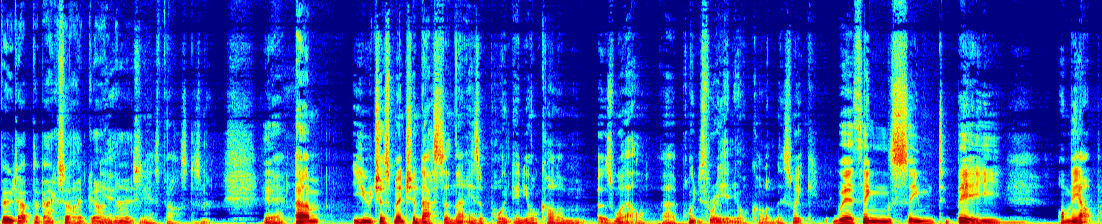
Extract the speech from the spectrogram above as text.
boot up the backside. God yeah, knows. yeah, it's fast, isn't it? Yeah. Um, you just mentioned Aston. That is a point in your column as well. Uh, point three in your column this week, where things seem to be on the up.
